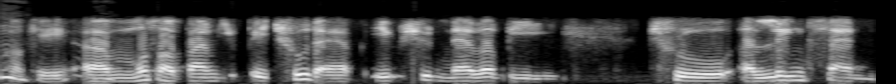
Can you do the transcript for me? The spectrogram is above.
okay, um, most of the time you pay through the app, it should never be through a link sent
